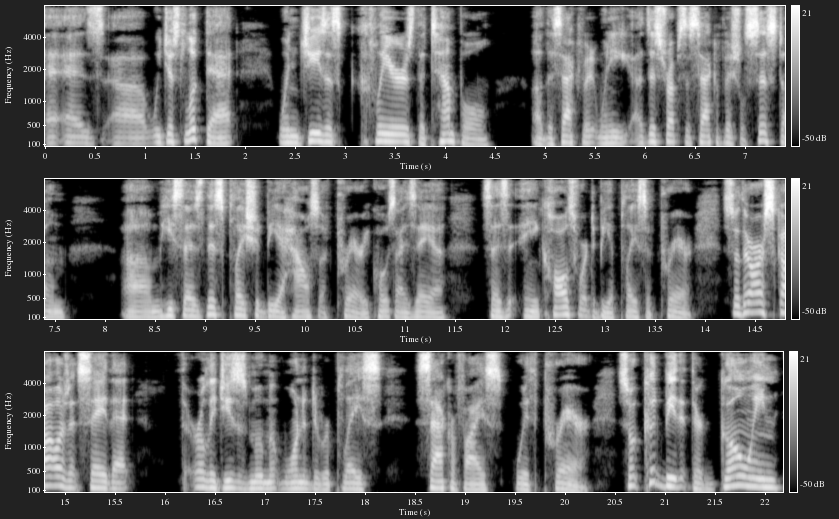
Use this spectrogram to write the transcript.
as uh, we just looked at, when Jesus clears the temple, of the sacrifice, when he uh, disrupts the sacrificial system, um, he says this place should be a house of prayer. He quotes Isaiah, says, and he calls for it to be a place of prayer. So there are scholars that say that the early Jesus movement wanted to replace sacrifice with prayer. So it could be that they're going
